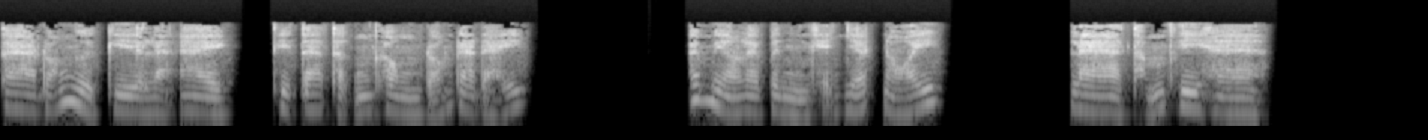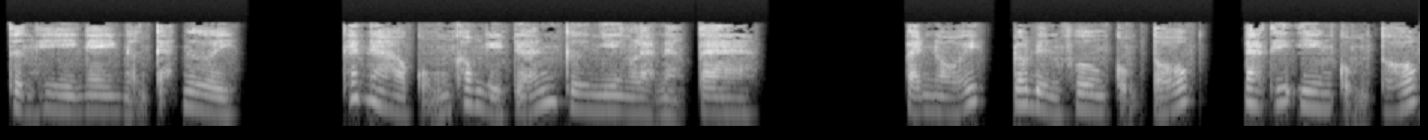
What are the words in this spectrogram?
ta đoán người kia là ai thì ta thật không đoán ra đấy. Cái miệng lại bình khẽ nhếch nói là thẩm phi hà. Thường Hy ngây ngẩn cả người. Thế nào cũng không nghĩ đến cư nhiên là nàng ta. Phải nói, Đỗ Đình Phương cũng tốt, La Thế Yên cũng tốt,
